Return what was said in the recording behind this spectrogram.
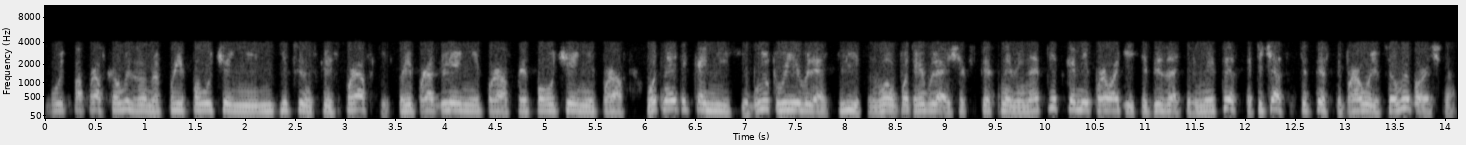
Будет поправка вызвана при получении медицинской справки, при продлении прав, при получении прав вот на этой комиссии будут выявлять лиц, злоупотребляющих спиртными напитками, проводить обязательные тесты. Сейчас эти тесты проводятся выборочно,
